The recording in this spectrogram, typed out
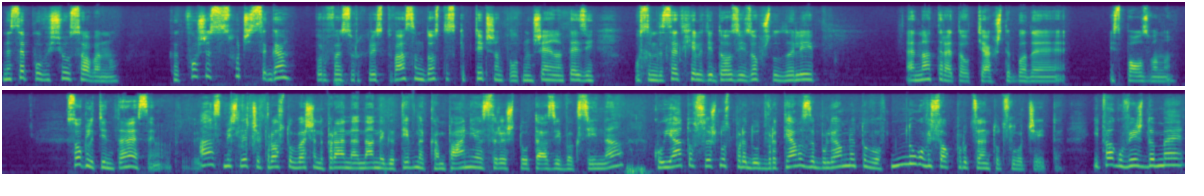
не се повиши особено. Какво ще се случи сега, професор Христов? Аз съм доста скептична по отношение на тези 80 хиляди дози. Изобщо дали една трета от тях ще бъде използвана. С оглед интереса имам предвид. Аз мисля, че просто беше направена една негативна кампания срещу тази вакцина, която всъщност предотвратява заболяването в много висок процент от случаите. И това го виждаме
